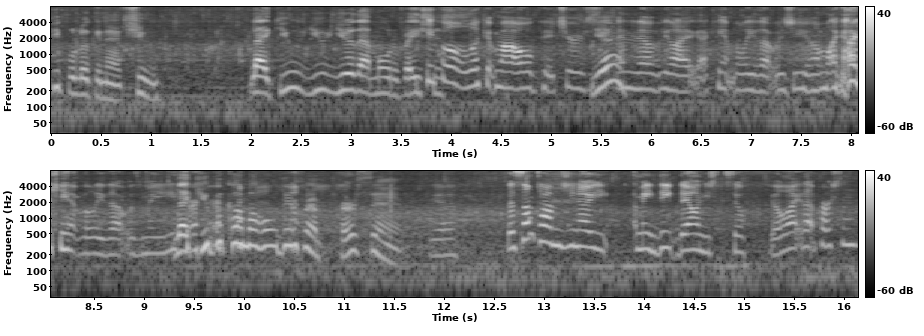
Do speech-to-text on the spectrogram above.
people looking at you. Like you, you, you're that motivation. People look at my old pictures Yeah. and they'll be like, "I can't believe that was you." I'm like, "I can't believe that was me." either." like you become a whole different person. Yeah. But sometimes, you know, you, I mean, deep down, you still feel like that person.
